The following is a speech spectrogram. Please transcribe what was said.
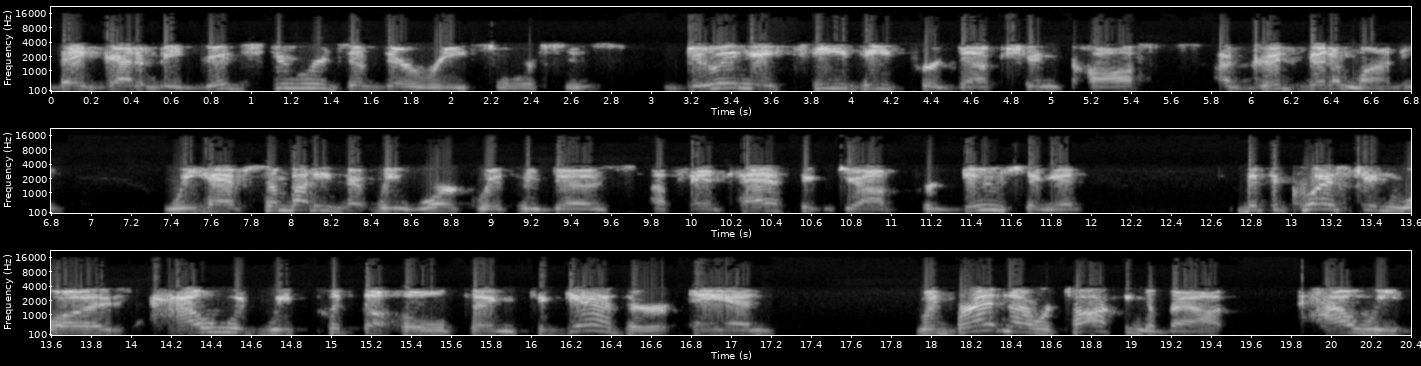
They've got to be good stewards of their resources. Doing a TV production costs a good bit of money. We have somebody that we work with who does a fantastic job producing it. But the question was, how would we put the whole thing together? And when Brad and I were talking about how we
